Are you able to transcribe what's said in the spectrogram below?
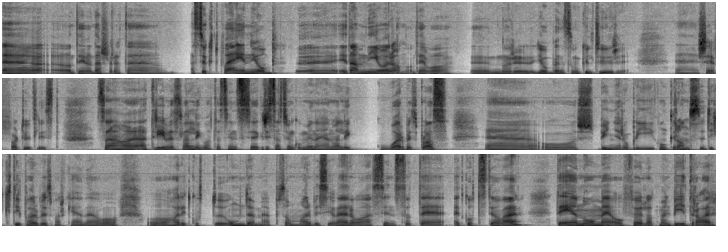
og Det er jo derfor at jeg, jeg søkte på én jobb i de ni årene, og det var når jobben som kultursjef ble utlyst. Så jeg, jeg trives veldig godt. Jeg syns Kristiansund kommune er en veldig god arbeidsplass. Eh, og begynner å bli konkurransedyktig på arbeidsmarkedet og, og har et godt omdømme som arbeidsgiver. Og jeg syns at det er et godt sted å være. Det er noe med å føle at man bidrar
